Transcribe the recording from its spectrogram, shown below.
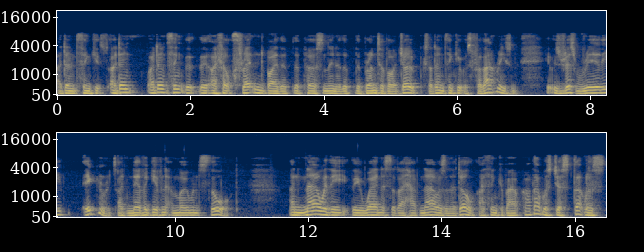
I don't think it's. I don't. I don't think that the, I felt threatened by the the person. You know, the, the brunt of our jokes. I don't think it was for that reason. It was just really ignorance. I'd never given it a moment's thought. And now with the the awareness that I have now as an adult, I think about God, that was just that was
